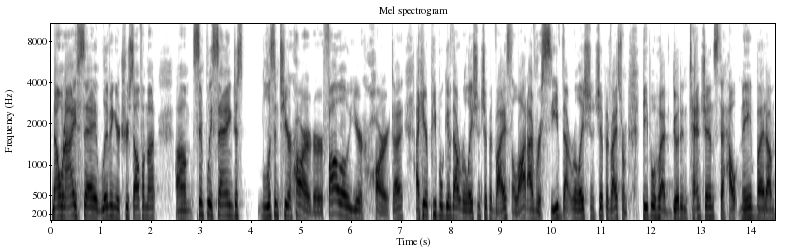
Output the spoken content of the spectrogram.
Now, when I say living your true self, I'm not um, simply saying just listen to your heart or follow your heart. I, I hear people give that relationship advice a lot. I've received that relationship advice from people who had good intentions to help me, but um,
